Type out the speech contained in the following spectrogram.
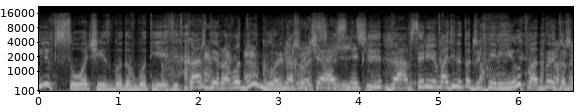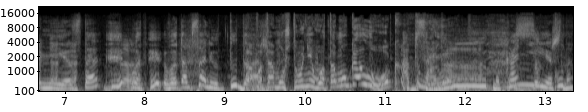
или в Сочи из года в год ездить. Каждый работ другой наш участник. Да, все время в один и тот же период, в одно и то же место. Вот, вот абсолютно туда А же. потому что у него там уголок. Абсолютно, конечно.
